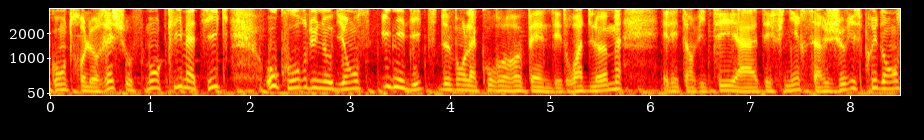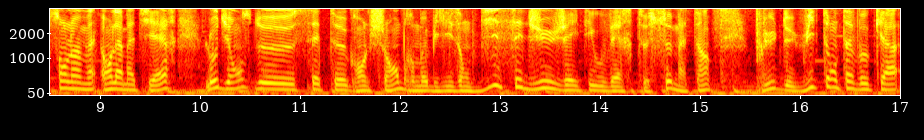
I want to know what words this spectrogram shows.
contre le réchauffement climatique au cours d'une audience inédite devant la Cour européenne des droits de l'homme. Elle est invitée à définir sa jurisprudence en la, matière. L'audience de cette grande chambre mobilisant 17 juges a été ouverte ce matin. Plus de 80 avocats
